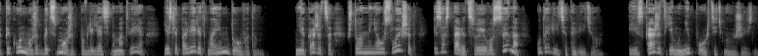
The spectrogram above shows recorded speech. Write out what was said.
Опекун, может быть, сможет повлиять на Матвея, если поверит моим доводам. Мне кажется, что он меня услышит и заставит своего сына удалить это видео. И скажет ему не портить мою жизнь.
